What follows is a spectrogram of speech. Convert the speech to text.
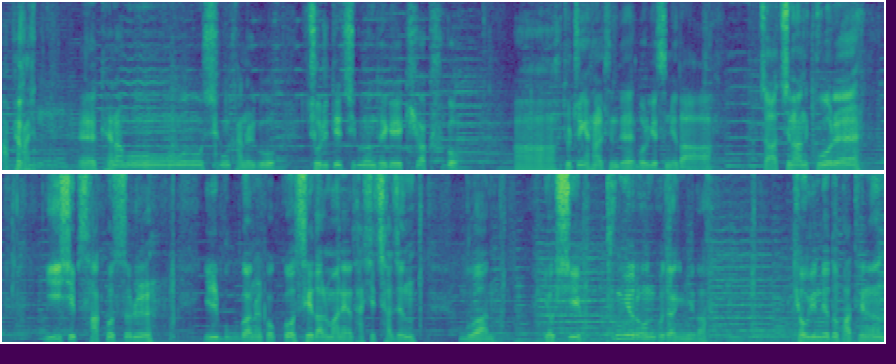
앞에 가시. 예, 대나무 치곤 가늘고 조리대 치고는 되게 키가 크고 아 둘 중에 하나일 텐데 모르겠습니다. 자 지난 9월에 24코스를 일부 구간을 걷고 세 달 만에 다시 찾은 무안 역시 풍요로운 고장입니다. 겨울인데도 밭에는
